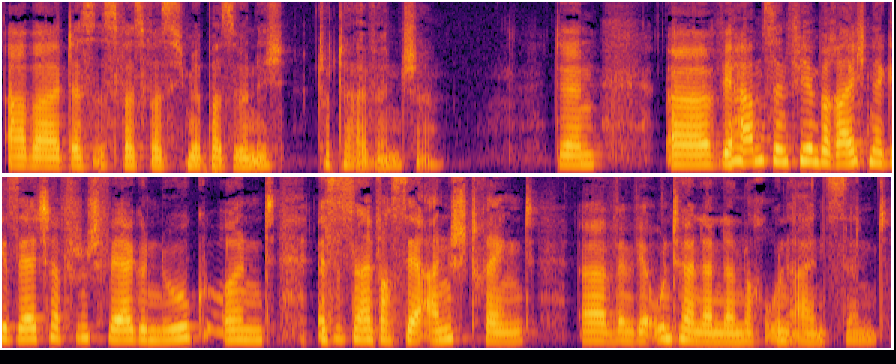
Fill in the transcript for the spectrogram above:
Aber das ist was, was ich mir persönlich total wünsche. Denn äh, wir haben es in vielen Bereichen der Gesellschaft schon schwer genug und es ist einfach sehr anstrengend, äh, wenn wir untereinander noch uneins sind.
